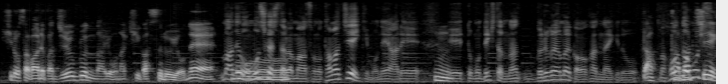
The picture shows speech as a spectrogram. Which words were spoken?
広さがあれば十分なような気がするよね。まあでも、もしかしたら、まあ、その田町駅もね、あれ、うん、えっ、ー、と、もうできたのな、どれぐらい前かわかんないけど、あまあ、本当はもう少し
